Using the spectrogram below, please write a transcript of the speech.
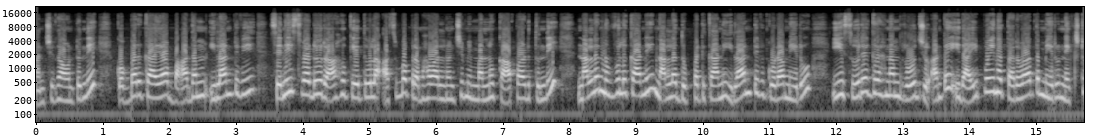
మంచిగా ఉంటుంది. కొబ్బరికాయ బాదం ఇలాంటివి శనీశ్వరుడు రాహుకేతువుల అశుభ ప్రభావాల నుంచి మిమ్మల్ని కాపాడుతుంది. నల్ల నువ్వులు కానీ నల్ల దుప్పటి కానీ ఇలాంటివి కూడా మీరు ఈ సూర్యగ్రహణం రోజు అంటే ఇది అయిపోయిన తర్వాత మీరు నెక్స్ట్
